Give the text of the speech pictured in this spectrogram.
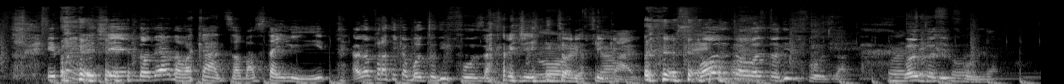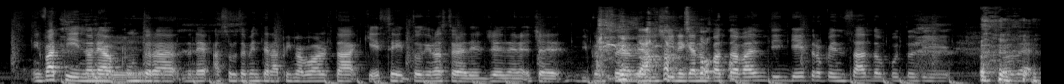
e poi invece non è una vacanza, ma stai lì, è una pratica molto diffusa tra i genitori Molto. africani. Molto molto diffusa. Molto Molto diffusa. Infatti non è E- appunto la- non è assolutamente la prima volta che sento di una storia del genere, cioè di persone Esatto. vicine che hanno fatto avanti e indietro pensando appunto di vabbè.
